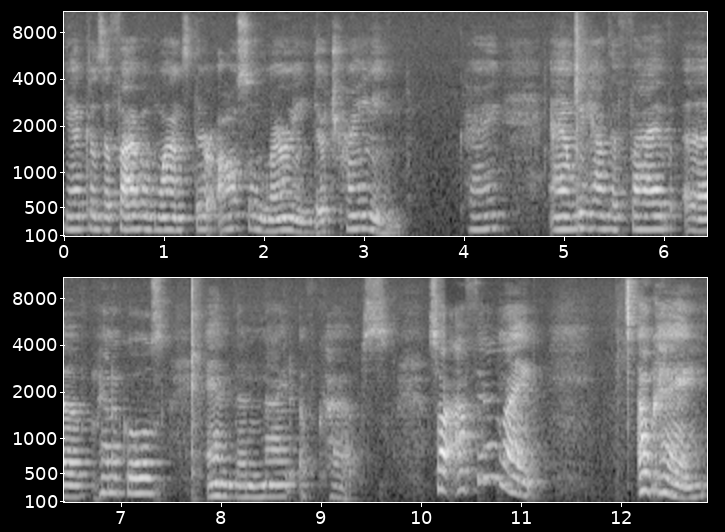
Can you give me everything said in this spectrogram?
Yeah, because the Five of Wands, they're also learning. They're training, okay? And we have the Five of Pentacles and the Knight of Cups. So I feel like Okay,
